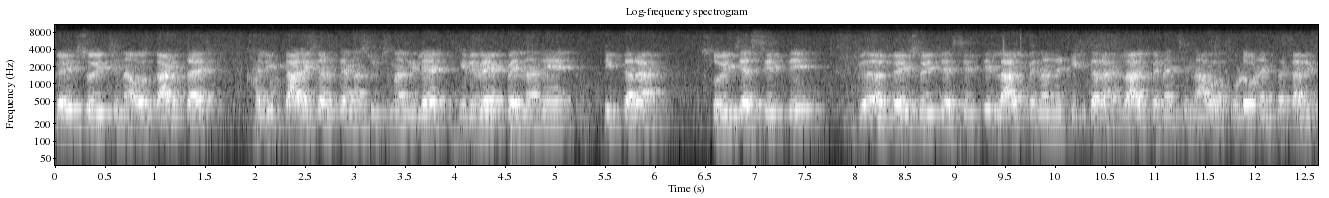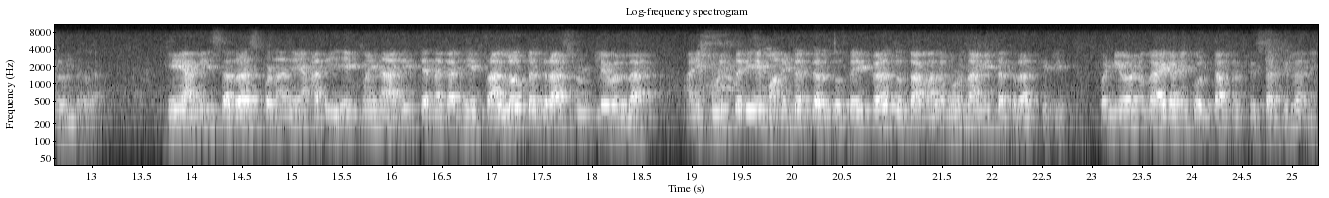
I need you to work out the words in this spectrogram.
गैरसोयीची नावं काढतायत खाली कार्यकर्त्यांना सूचना दिल्या आहेत हिरव्या पेनाने टिक करा सोयीची असतील ती. गैरसोयीची असतील ती लाल पेनाने टिक करा. लाल पेनाची नावं उडवण्याचा कार्यक्रम झाला हे आम्ही सर्रासपणाने आधी एक महिना आधी त्यांना हे चाललं होतं ग्रासरूट लेवलला आणि कुणीतरी हे मॉनिटर करत होतं हे कळत होतं आम्हाला म्हणून आम्ही तक्रार केली. पण निवडणूक आयोगाने कोणता प्रतिसाद दिला नाही.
